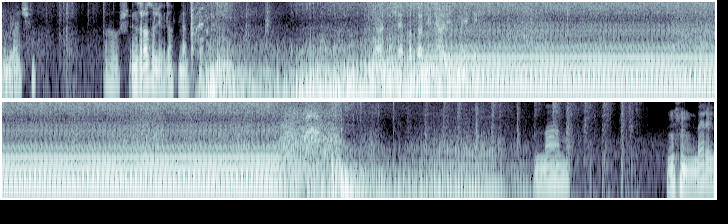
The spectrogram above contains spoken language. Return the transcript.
Бачу. Хорош. Він зразу ліг, да? Да. Давай, може я патронів у нього візьму якийсь. Бам. Мгм, Бери.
